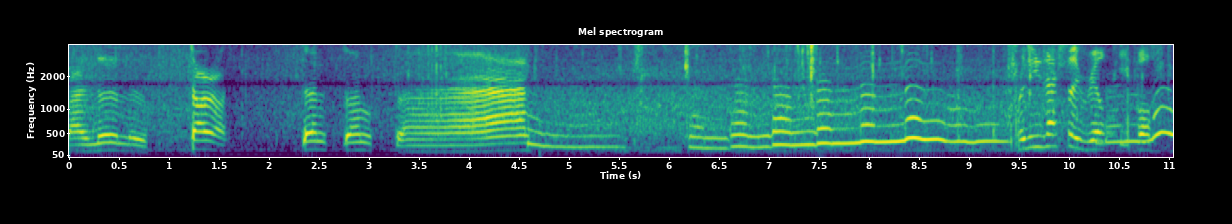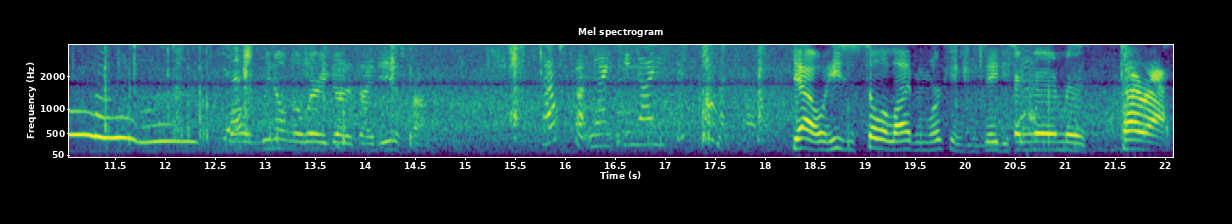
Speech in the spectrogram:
My name is Taras. Dun dun dun. Dun dun dun dun dun dun. Were these actually real people? Well, we don't know where he got his ideas from. That's got 1996 on it. Yeah, well, he's still alive and working. He's 86. My name is Taras.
